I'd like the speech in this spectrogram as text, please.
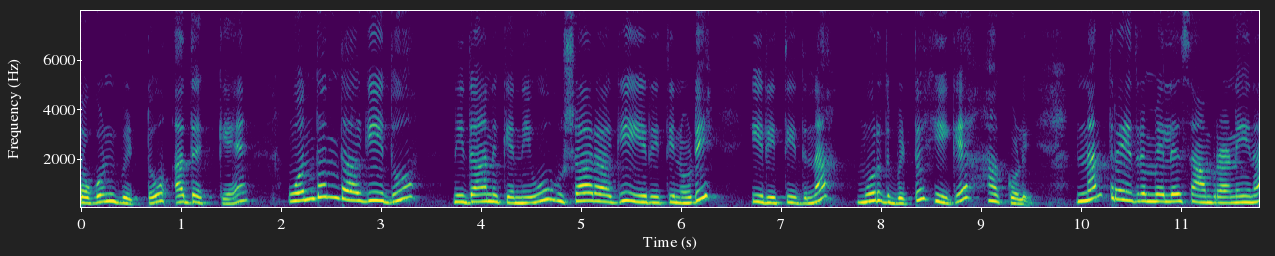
ತಗೊಂಡ್ಬಿಟ್ಟು ಅದಕ್ಕೆ ಒಂದೊಂದಾಗಿ ಇದು ನಿಧಾನಕ್ಕೆ ನೀವು ಹುಷಾರಾಗಿ ಈ ರೀತಿ ನೋಡಿ, ಈ ರೀತಿ ಇದನ್ನು ಮುರಿದ್ಬಿಟ್ಟು ಹೀಗೆ ಹಾಕ್ಕೊಳ್ಳಿ ನಂತರ ಇದರ ಮೇಲೆ ಸಾಂಬ್ರಾಣಿನ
